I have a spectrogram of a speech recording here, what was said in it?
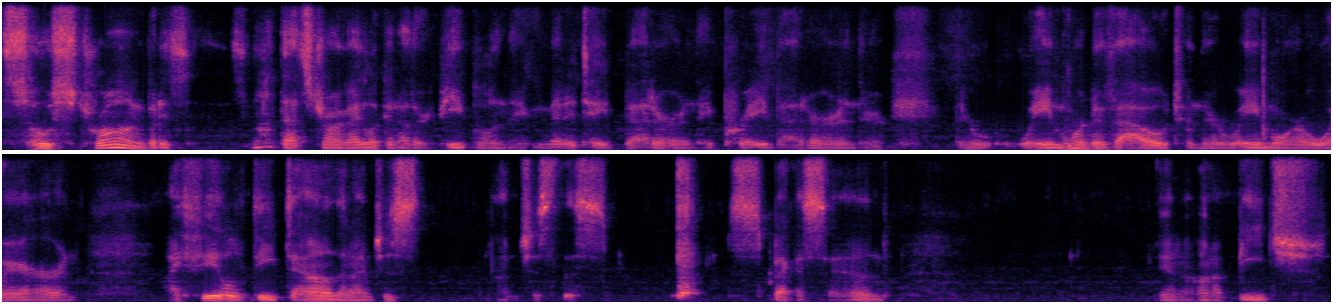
so strong, but it's, it's not that strong. I look at other people and they meditate better and they pray better and they're, they're way more devout and they're way more aware. And I feel deep down that I'm just, I'm just this speck of sand you know, on a beach,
